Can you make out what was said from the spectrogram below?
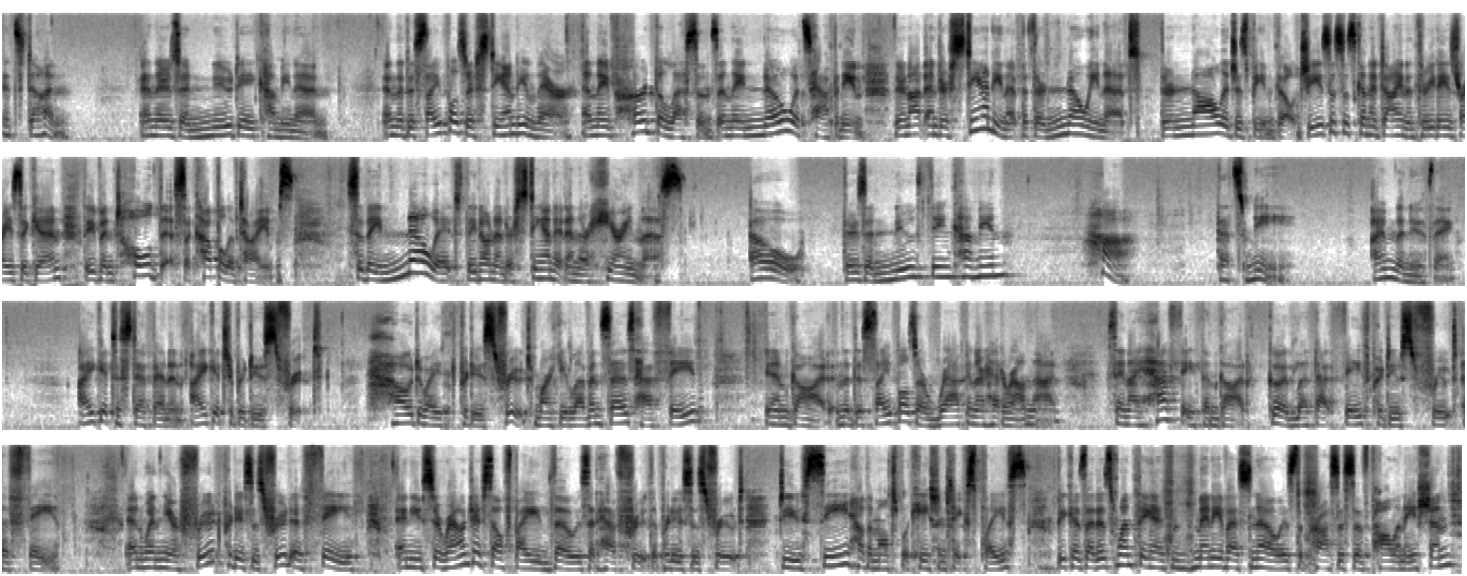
it's done. And there's a new day coming in. And the disciples are standing there and they've heard the lessons and they know what's happening. They're not understanding it, but they're knowing it. Their knowledge is being built. Jesus is going to die and in three days rise again. They've been told this a couple of times. So they know it, they don't understand it, and they're hearing this. Oh, there's a new thing coming? Huh, that's me. I'm the new thing. I get to step in and I get to produce fruit. How do I produce fruit? Mark 11 says, have faith in God. And the disciples are wrapping their head around that, saying, I have faith in God. Good, let that faith produce fruit of faith. And when your fruit produces fruit of faith and you surround yourself by those that have fruit that produces fruit, do you see how the multiplication takes place? Because that is one thing, as many of us know, is the process of pollination.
